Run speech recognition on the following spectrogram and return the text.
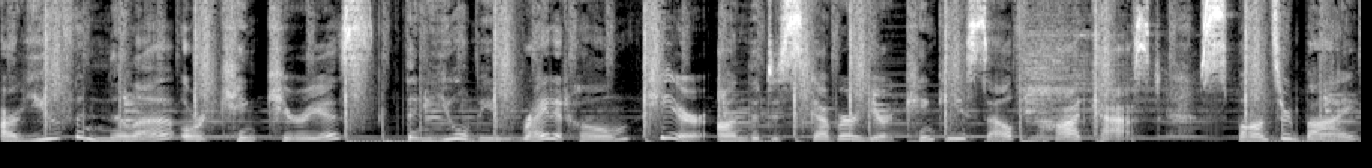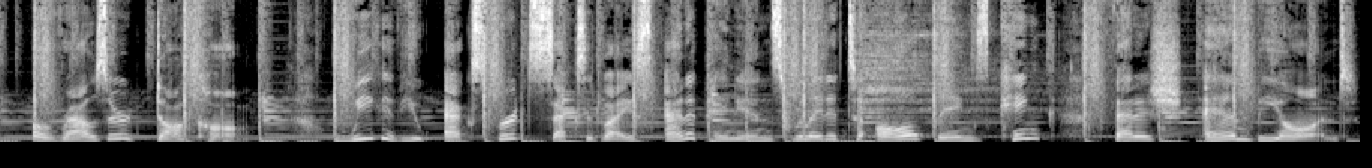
Are you vanilla or kink curious? Then you will be right at home here on the Discover Your Kinky Self podcast, sponsored by Arousr.com. We give you expert sex advice and opinions related to all things kink, fetish, and beyond.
